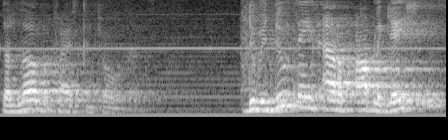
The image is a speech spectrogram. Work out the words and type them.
the love of Christ controls us. Do we do things out of obligation?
